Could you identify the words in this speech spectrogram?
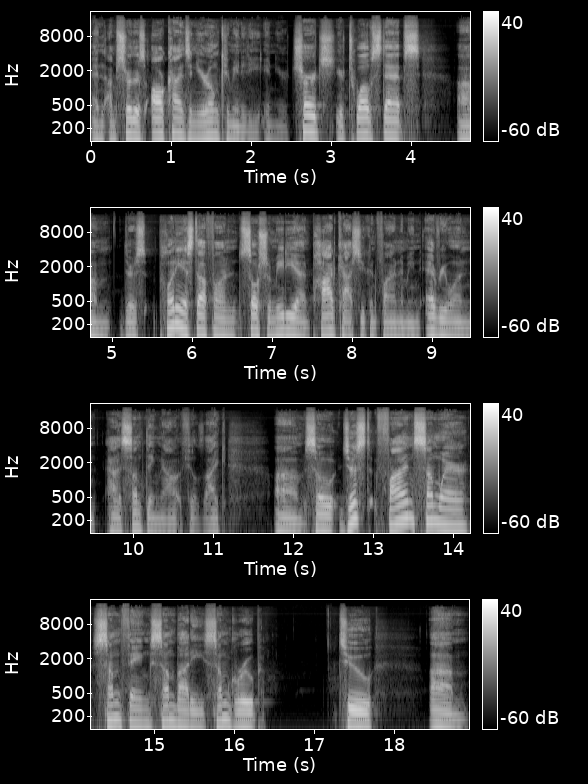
and i'm sure there's all kinds in your own community in your church your 12 steps. Um, there's plenty of stuff on social media and podcasts you can find. I mean everyone has something now it feels like. Um, so just find somewhere something somebody some group to um,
